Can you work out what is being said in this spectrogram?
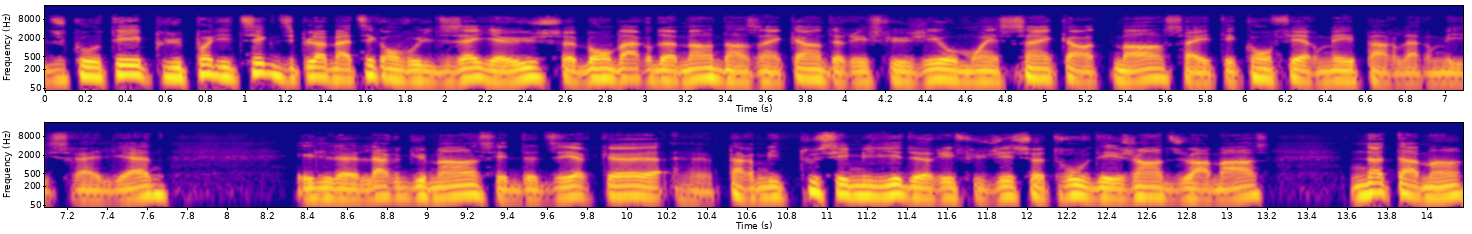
Du côté plus politique, diplomatique, on vous le disait, il y a eu ce bombardement dans un camp de réfugiés, au moins 50 morts. Ça a été confirmé par l'armée israélienne. Et l'argument, c'est de dire que parmi tous ces milliers de réfugiés se trouvent des gens du Hamas, notamment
